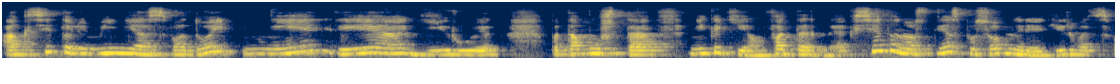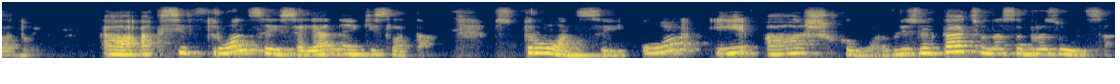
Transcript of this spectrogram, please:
Оксид алюминия с водой не реагирует, потому что никакие амфотерные оксиды у нас не способны реагировать с водой. А, оксид стронция и соляная кислота. Стронций О и H хлор. В результате у нас образуется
